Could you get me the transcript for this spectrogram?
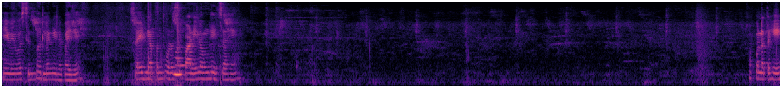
हे व्यवस्थित भरलं गेलं पाहिजे. साईडने आपण थोडंसं पाणी लावून घ्यायचं आहे. आपण आता हे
